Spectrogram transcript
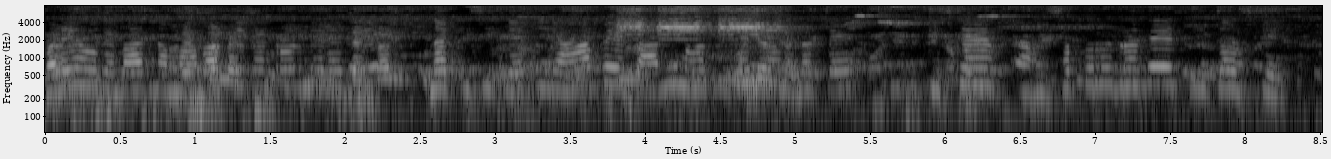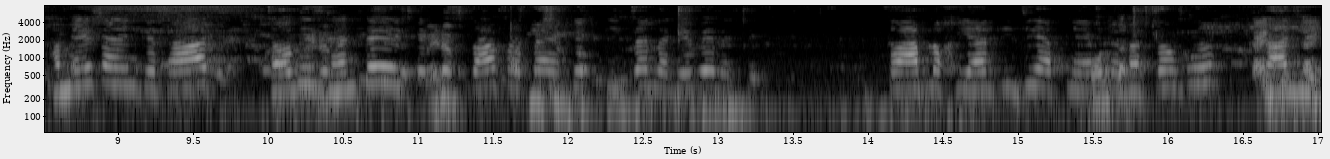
बड़े होने के बाद ना माँ बाप के कंट्रोल में रहते ना किसी के। तो यहाँ पे तालीम हासिल करने वाले बच्चे किसके सपुर्द रहते हैं टीचर्स के। हमेशा इनके साथ 24 घंटे स्टाफ रहता है एक टीचर लगे हुए रहते हैं। तो आप लोग ख्याल कीजिए अपने अपने बच्चों को डालिए।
